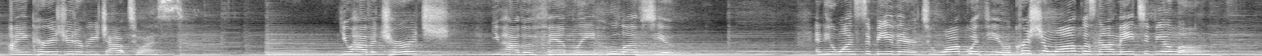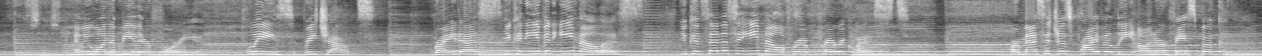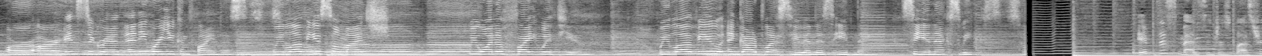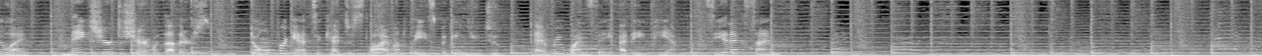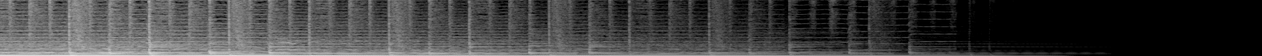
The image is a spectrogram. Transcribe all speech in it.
I encourage you to reach out to us. You have a church, you have a family who loves you and who wants to be there to walk with you. A Christian walk was not made to be alone, and we want to be there for you. Please reach out, write us. You can even email us. You can send us an email for a prayer request or message us privately on our Facebook or our Instagram, anywhere you can find us. We love you so much. We want to fight with you. We love you and God bless you in this evening. See you next week. If this message has blessed your life, make sure to share it with others. Don't forget to catch us live on Facebook and YouTube every Wednesday at 8 p.m. See you next time.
